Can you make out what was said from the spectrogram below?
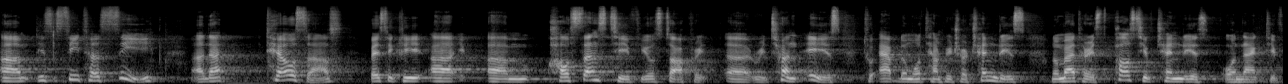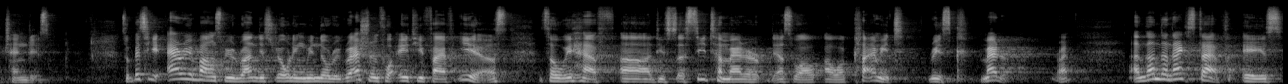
um, this theta c that tells us basically uh, um, how sensitive your stock re uh, return is to abnormal temperature changes, no matter it's positive changes or negative changes. So basically, every month we run this rolling window regression for 85 years. So we have uh, this uh, theta measure, that's our, our climate risk measure, right? And then the next step is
